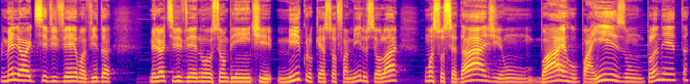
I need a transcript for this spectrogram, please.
melhor de se viver, uma vida melhor de se viver no seu ambiente micro, que é a sua família, o seu lar, uma sociedade, um bairro, um país, um planeta.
